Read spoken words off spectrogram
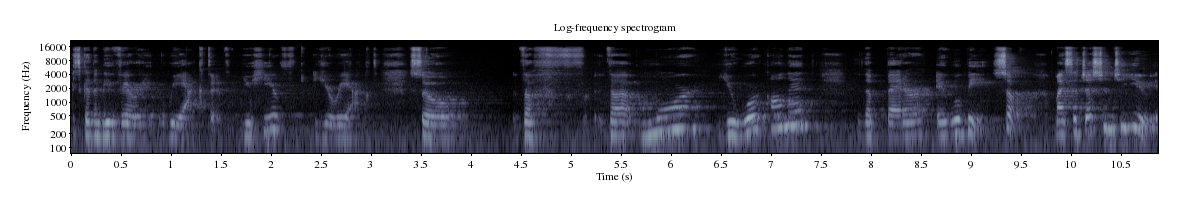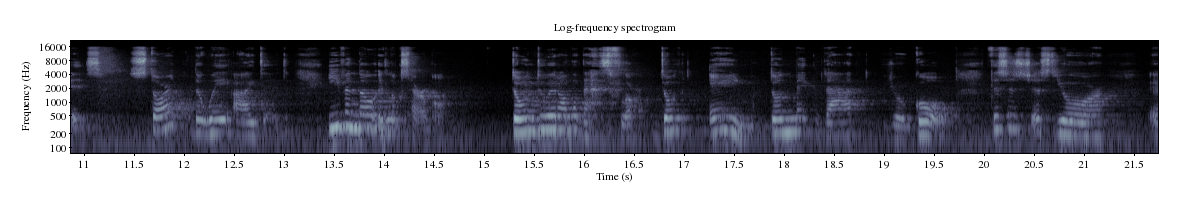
it's gonna be very reactive. You hear, you react. So the the more you work on it, the better it will be. So my suggestion to you is start the way I did even though it looks terrible. Don't do it on the dance floor. Don't aim. Don't make that your goal. This is just your, uh,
